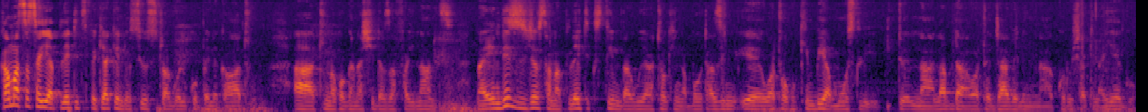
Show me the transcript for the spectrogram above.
kama sasa hii athletics peke yake ndio sio struggle kupeleka watu, uh, tunakuwaga na shida za finance. Na and this is just an athletics team that we are talking about, as in uh, watu wa kukimbia mostly, na labda watu wa javelin na kurusha kina yego.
